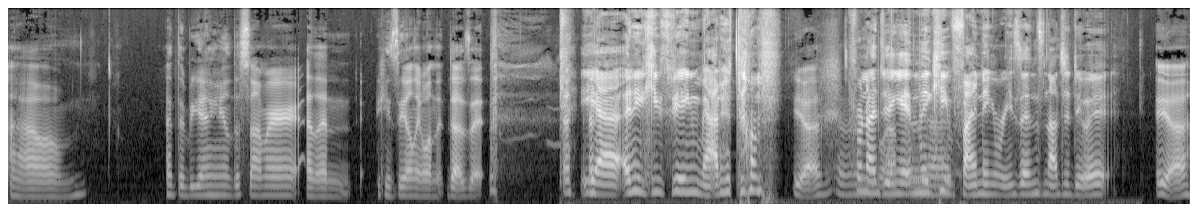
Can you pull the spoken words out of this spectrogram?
um at the beginning of the summer and then he's the only one that does it. Yeah, and he keeps being mad at them Yeah. for not doing it, and they keep finding reasons not to do it. Yeah.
